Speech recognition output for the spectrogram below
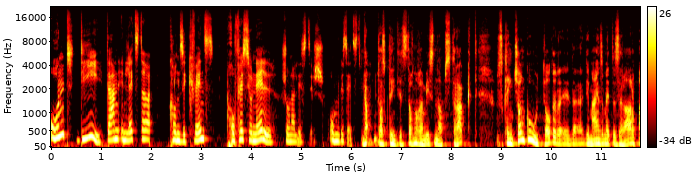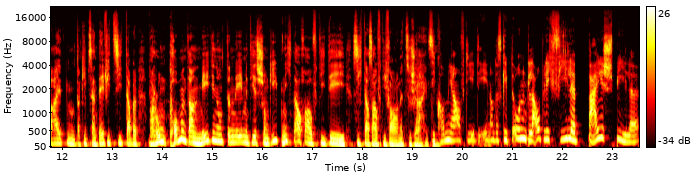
und die dann in letzter Konsequenz professionell journalistisch umgesetzt werden. Ja, das klingt jetzt doch noch ein bisschen abstrakt. Das klingt schon gut, oder? Gemeinsam etwas erarbeiten, da gibt es ein Defizit, aber warum kommen dann Medienunternehmen, die es schon gibt, nicht auch auf die Idee, sich das auf die Fahne zu schreiben? Sie kommen ja auf die Ideen und es gibt unglaublich viele Beispiele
